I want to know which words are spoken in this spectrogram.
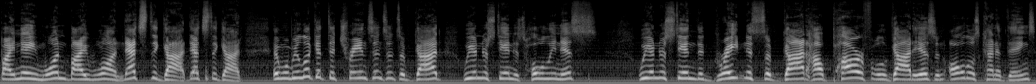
by name one by one. That's the God. That's the God. And when we look at the transcendence of God, we understand his holiness. We understand the greatness of God, how powerful God is, and all those kind of things.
